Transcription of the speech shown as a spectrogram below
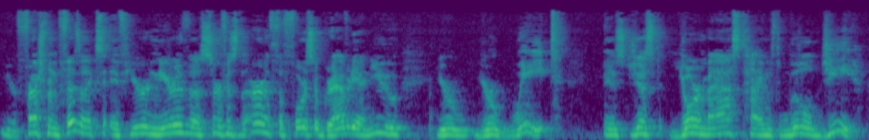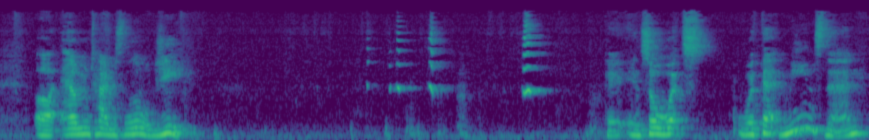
your freshman physics, if you're near the surface of the Earth, the force of gravity on you, your your weight is just your mass times little g, uh, m times little g. Okay, and so what's what that means then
